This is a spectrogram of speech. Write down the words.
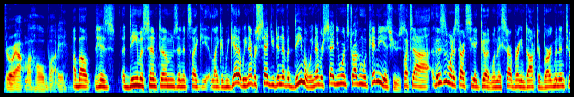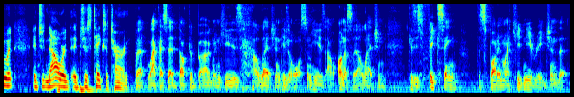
throughout my whole body. about his edema symptoms, and it's like, like we get it. We never said you didn't have edema. We never said you weren't struggling with kidney issues. But uh, this is when it starts to get good. When they start bringing Dr. Bergman into it, it just, now it, it just takes a turn. But like I said, Dr. Bergman, he's a legend. He's awesome. He is uh, honestly a legend because he's fixing the spot in my kidney region that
